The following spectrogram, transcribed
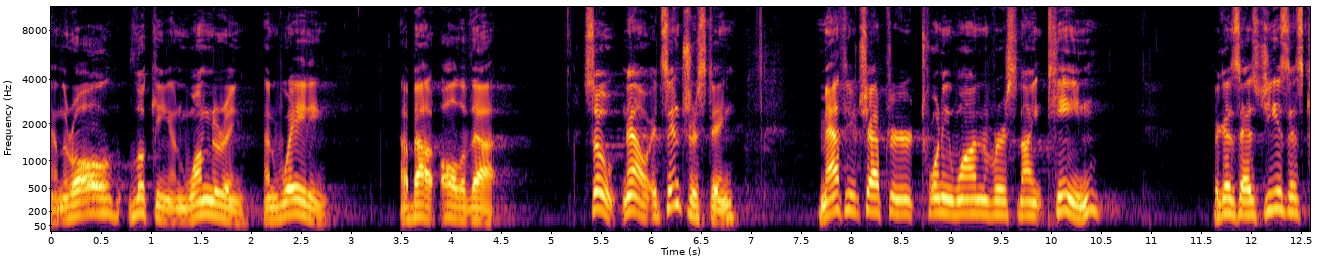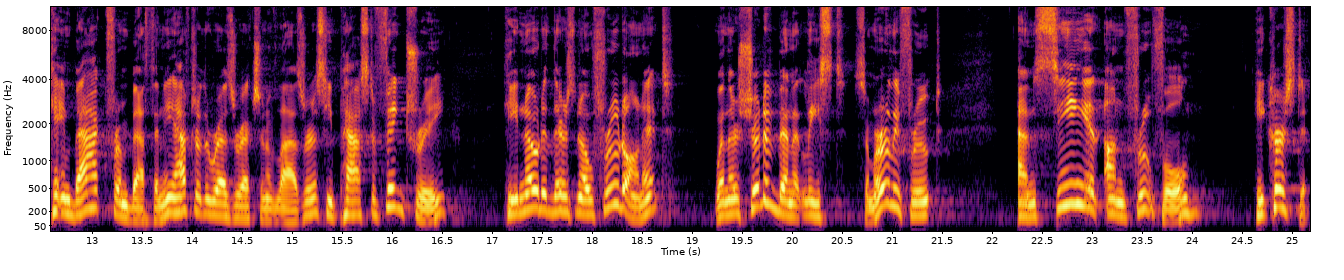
And they're all looking and wondering and waiting about all of that. So now it's interesting. Matthew chapter 21, verse 19, because as Jesus came back from Bethany after the resurrection of Lazarus, he passed a fig tree he noted there's no fruit on it when there should have been at least some early fruit, and seeing it unfruitful, he cursed it.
